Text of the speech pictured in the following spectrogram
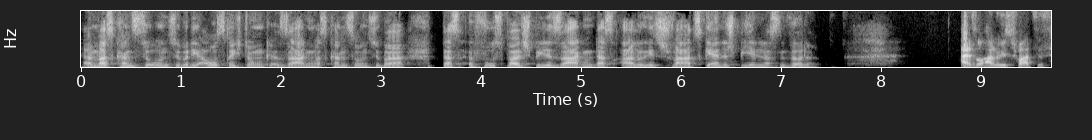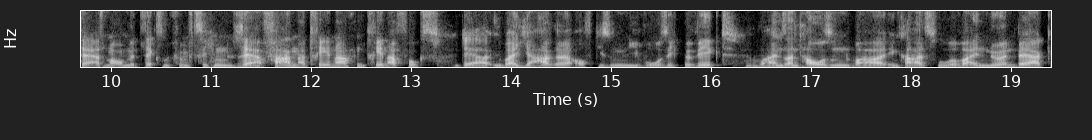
Ähm, was kannst du uns über die Ausrichtung sagen? Was kannst du uns über das Fußballspiel sagen, das Alois Schwarz gerne spielen lassen würde? Also Alois Schwarz ist ja erstmal auch mit 56 ein sehr erfahrener Trainer, ein Trainerfuchs, der über Jahre auf diesem Niveau sich bewegt, war in Sandhausen, war in Karlsruhe, war in Nürnberg.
